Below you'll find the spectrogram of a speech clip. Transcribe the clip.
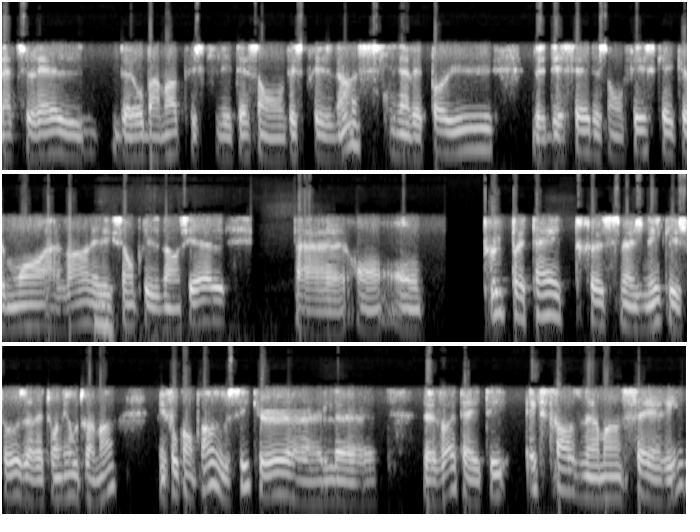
naturel de Obama puisqu'il était son vice-président, s'il n'avait pas eu le décès de son fils quelques mois avant l'élection présidentielle, euh, on, peut peut-être s'imaginer que les choses auraient tourné autrement, mais il faut comprendre aussi que le, le vote a été extraordinairement serré.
